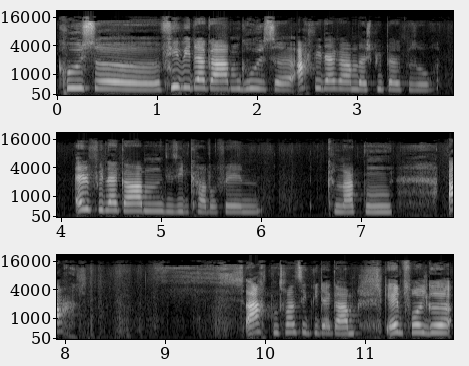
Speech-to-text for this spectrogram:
Grüße, 4 Wiedergaben, Grüße, 8 Wiedergaben bei Spielplatzbesuch, 11 Wiedergaben, die 7 Trophäen knacken, 8, 28 Wiedergaben, Gamefolge,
